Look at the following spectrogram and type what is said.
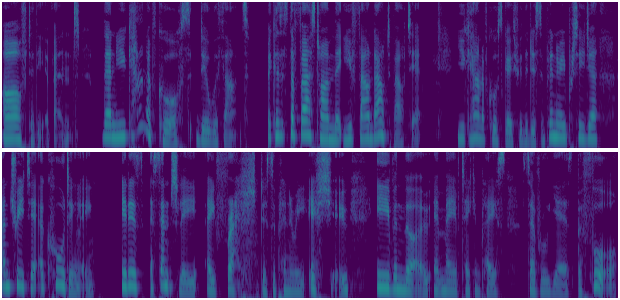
after the event, then you can, of course, deal with that because it's the first time that you've found out about it. You can, of course, go through the disciplinary procedure and treat it accordingly. It is essentially a fresh disciplinary issue, even though it may have taken place several years before.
